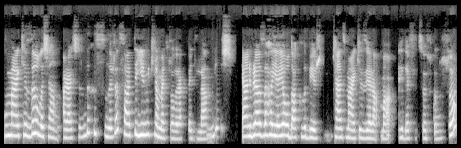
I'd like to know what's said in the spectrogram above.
bu merkezde dolaşan araçların da hız sınırı saatte 20 kilometre olarak belirlenmiş. Yani biraz daha yaya odaklı bir kent merkezi yaratma hedefi söz konusu.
